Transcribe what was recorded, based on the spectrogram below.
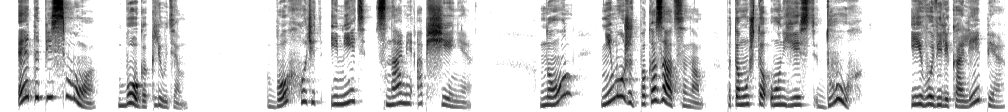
– это письмо Бога к людям. Бог хочет иметь с нами общение, но Он не может показаться нам, потому что Он есть Дух, и Его великолепие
